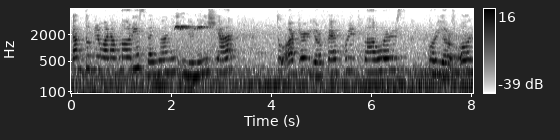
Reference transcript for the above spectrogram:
Come to Nirwana Florist, Banyuwangi, Indonesia to order your favorite flowers for your own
